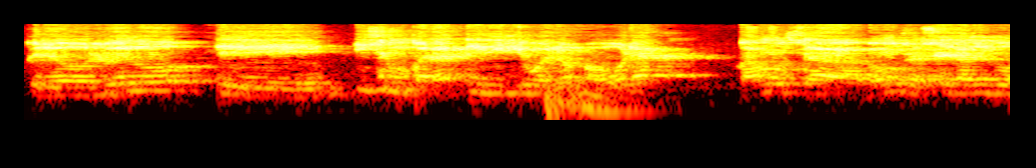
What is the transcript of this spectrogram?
pero luego hice un parate y dije, bueno, ahora vamos a, vamos a hacer algo,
